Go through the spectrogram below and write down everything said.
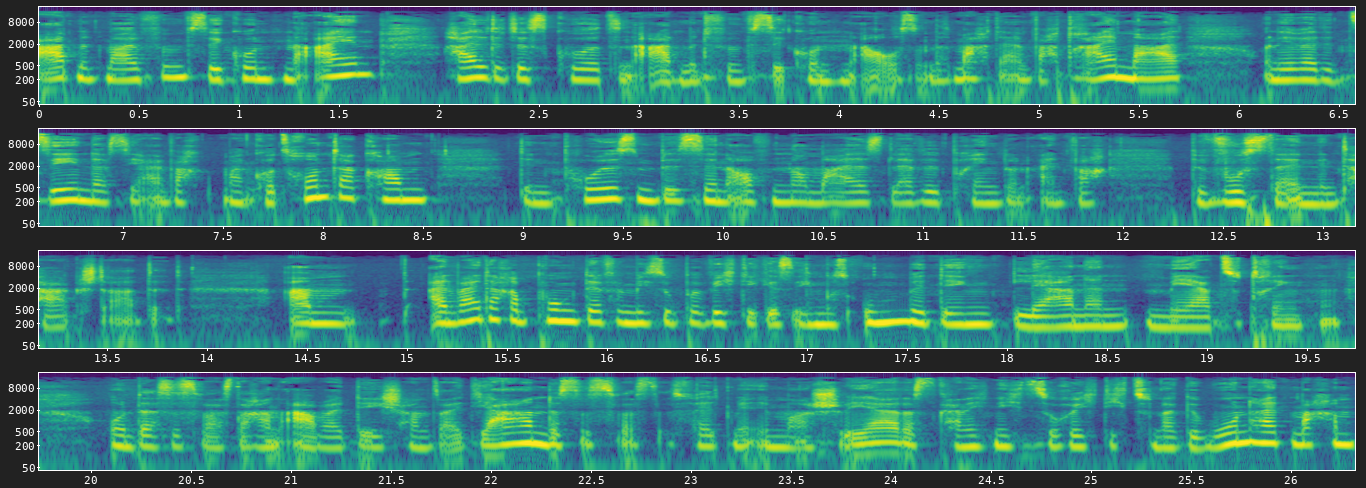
atmet mal fünf Sekunden ein, haltet es kurz und atmet fünf Sekunden aus. Und das macht ihr einfach dreimal und ihr werdet sehen, dass ihr einfach mal kurz runterkommt, den Puls ein bisschen auf ein normales Level bringt und einfach bewusster in den Tag startet. Ähm, ein weiterer Punkt, der für mich super wichtig ist, ich muss unbedingt lernen, mehr zu trinken. Und das ist was, daran arbeite ich schon seit Jahren. Das ist was, das fällt mir immer schwer. Das kann ich nicht so richtig zu einer Gewohnheit machen,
